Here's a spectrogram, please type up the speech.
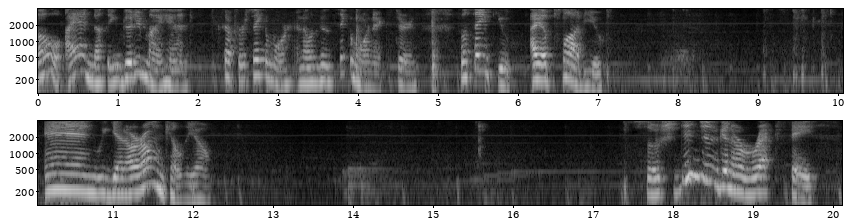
Oh, I had nothing good in my hand. Except for Sycamore, and I was gonna Sycamore next turn. So thank you. I applaud you. And we get our own Keldeo. So Shedinja's gonna wreck face.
